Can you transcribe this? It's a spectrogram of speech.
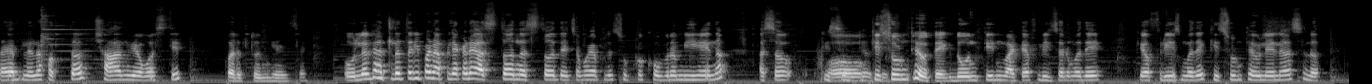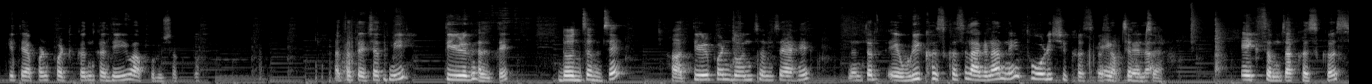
तर आपल्याला फक्त छान व्यवस्थित परतून घ्यायचंय. ओलं घातलं तरी पण आपल्याकडे असतं नसतं. त्याच्यामुळे आपलं सुकं खोबरं मी हे ना असं किसून ठेवते. किसून ठेवते. एक दोन तीन वाट्या फ्रीजरमध्ये किंवा फ्रीजमध्ये किसून ठेवलेलं असलं की ते आपण पटकन कधीही वापरू शकतो. आता त्याच्यात मी तीळ घालते. दोन चमचे? हा तीळ पण दोन चमचे आहेत. नंतर एवढी खसखस लागणार नाही थोडीशी खसखस एक आपल्याला. चमचा. एक चमचा खसखस.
